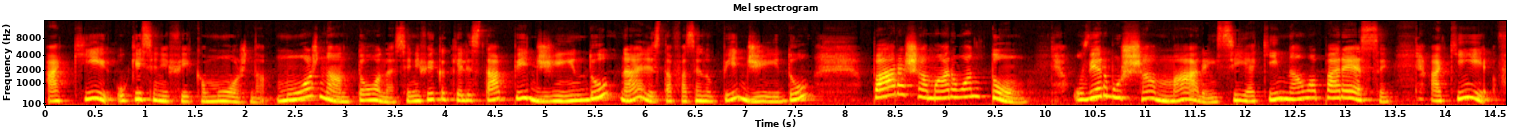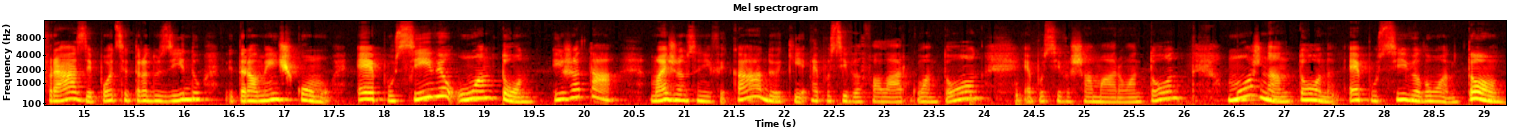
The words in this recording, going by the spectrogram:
Aqui, o que significa можно? Можно, Antona, significa que ele está pedindo, né? Ele está fazendo pedido para chamar o Anton. O verbo chamar em si aqui não aparece. Aqui, frase pode ser traduzido literalmente como é possível o Anton e já tá. Mas o significado é que é possível falar com o Anton, é possível chamar o Anton. Можно Антона? É possível o Anton?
